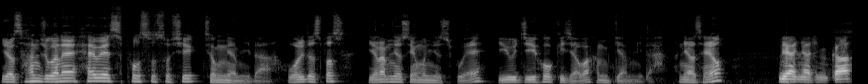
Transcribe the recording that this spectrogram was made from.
이어서 한 주간의 해외 스포츠 소식 정리합니다. 월드스포츠 연합뉴스 영문뉴스부의 유지호 기자와 함께합니다. 안녕하세요. 네, 안녕하십니까.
